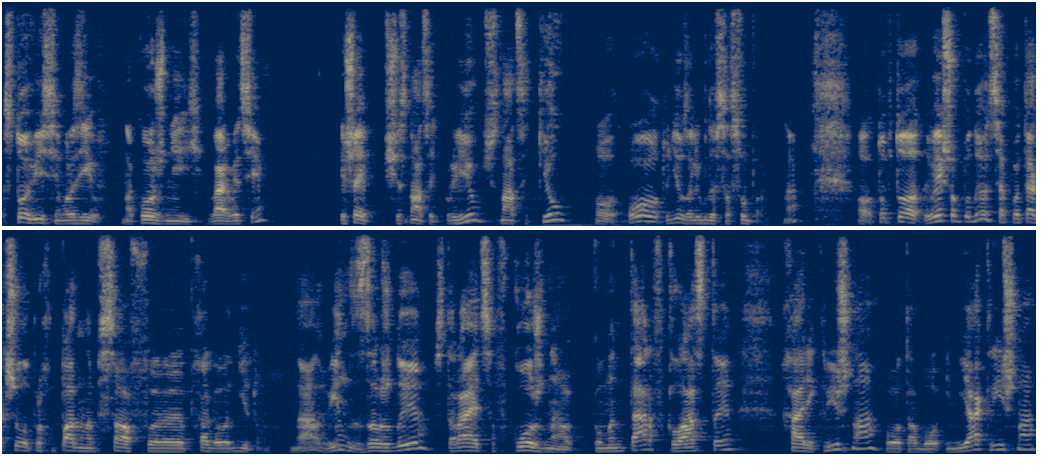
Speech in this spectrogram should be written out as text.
108 разів на кожній вервиці, і ще й 16 кругів, 16 кіл, От, о, тоді взагалі буде все супер. Да? О, тобто, ви якщо подивитися, от як Шило Прохопада написав е, Бхагавадгіту, да? він завжди старається в кожний коментар вкласти Харі Крішна, от, або ім'я Крішна,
